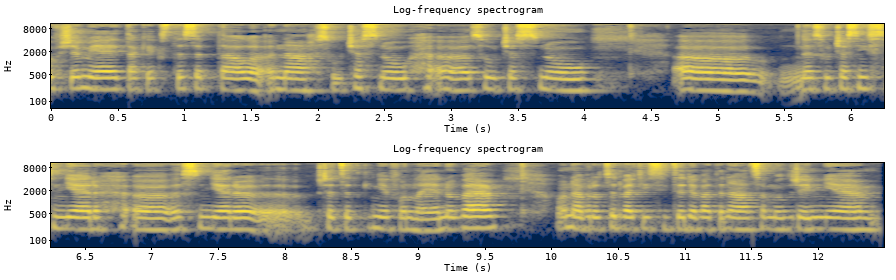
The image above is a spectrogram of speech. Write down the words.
ovšem je, tak jak jste se ptal na současnou, eh, současnou eh, současný směr, eh, směr předsedkyně von Leyenové. Ona v roce 2019 samozřejmě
